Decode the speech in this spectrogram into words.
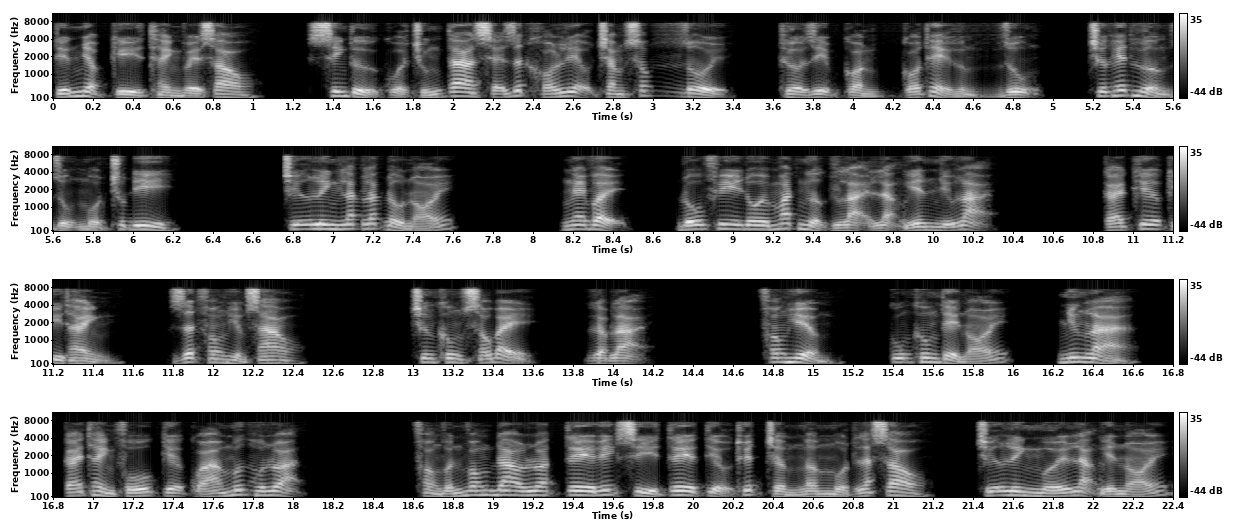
tiến nhập kỳ thành về sau, sinh tử của chúng ta sẽ rất khó liệu chăm sóc rồi, thừa dịp còn có thể hưởng dụng, trước hết hưởng dụng một chút đi. Chữ linh lắc lắc đầu nói. Nghe vậy, đỗ phi đôi mắt ngược lại lặng yên nhíu lại. Cái kia kỳ thành, rất phong hiểm sao? Chương không sáu bảy, gặp lại. Phong hiểm, cũng không thể nói, nhưng là, cái thành phố kia quá mức hỗn loạn phỏng vấn vong đao loạt txt tiểu thuyết trầm ngâm một lát sau, chữ linh mới lặng yên nói.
